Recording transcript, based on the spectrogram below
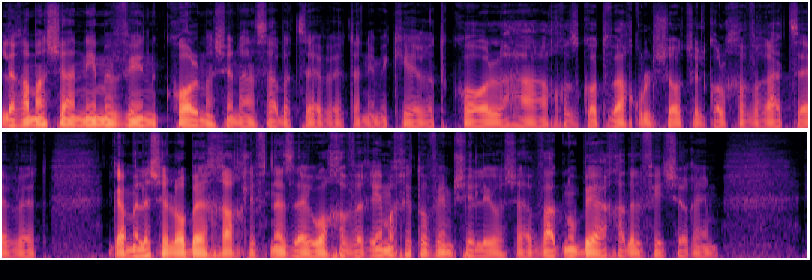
לרמה שאני מבין כל מה שנעשה בצוות. אני מכיר את כל החוזקות והחולשות של כל חברי הצוות, גם אלה שלא בהכרח לפני זה היו החברים הכי טובים שלי, או שעבדנו ביחד על פיצ'רים. Uh,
